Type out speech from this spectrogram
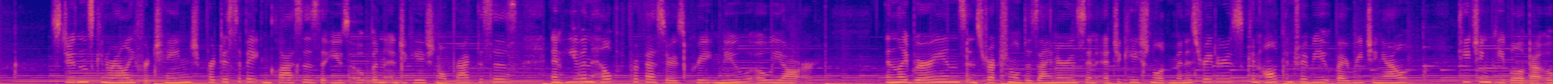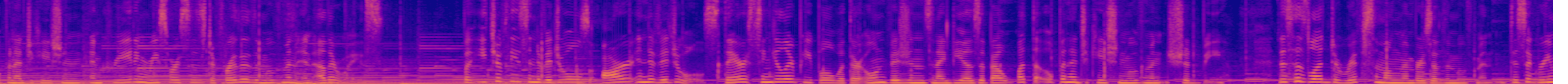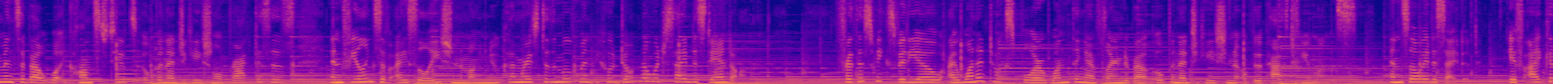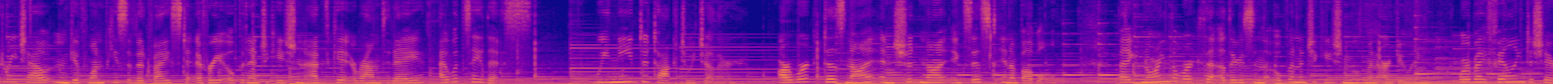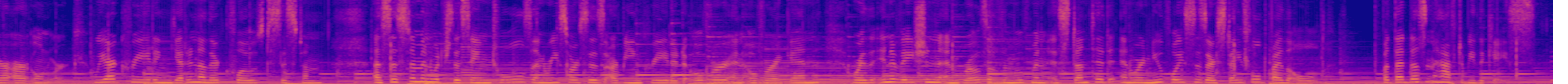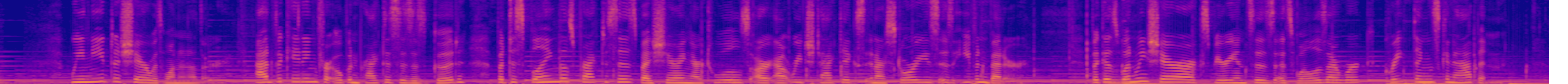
Students can rally for change, participate in classes that use open educational practices, and even help professors create new OER. And librarians, instructional designers, and educational administrators can all contribute by reaching out, teaching people about open education, and creating resources to further the movement in other ways. But each of these individuals are individuals. They are singular people with their own visions and ideas about what the open education movement should be. This has led to rifts among members of the movement, disagreements about what constitutes open educational practices, and feelings of isolation among newcomers to the movement who don't know which side to stand on. For this week's video, I wanted to explore one thing I've learned about open education over the past few months, and so I decided. If I could reach out and give one piece of advice to every open education advocate around today, I would say this. We need to talk to each other. Our work does not and should not exist in a bubble. By ignoring the work that others in the open education movement are doing, or by failing to share our own work, we are creating yet another closed system. A system in which the same tools and resources are being created over and over again, where the innovation and growth of the movement is stunted, and where new voices are stifled by the old but that doesn't have to be the case. We need to share with one another. Advocating for open practices is good, but displaying those practices by sharing our tools, our outreach tactics, and our stories is even better. Because when we share our experiences as well as our work, great things can happen.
